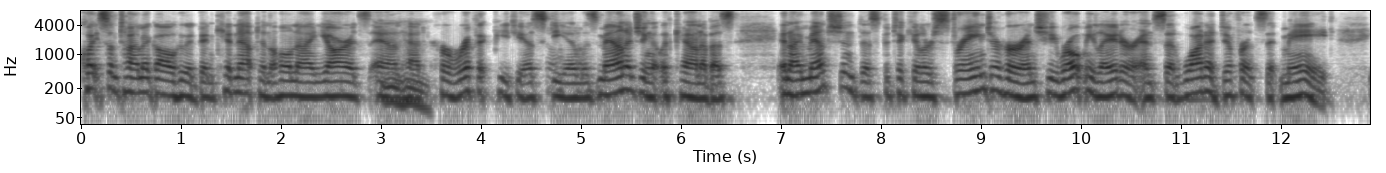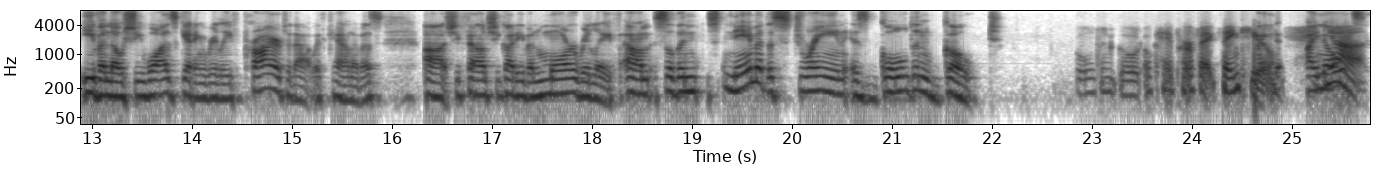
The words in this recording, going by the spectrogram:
quite some time ago who had been kidnapped in the whole nine yards and mm-hmm. had horrific PTSD and was managing it with cannabis. And I mentioned this particular strain to her, and she wrote me later and said what a difference it made, even though she was getting relief prior to that with cannabis. Uh, she found she got even more relief. Um, so the name of the strain is Golden Goat. Golden Goat. Okay, perfect. Thank you. I, I know yeah. it's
